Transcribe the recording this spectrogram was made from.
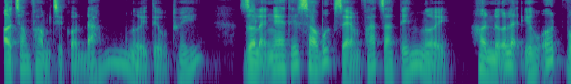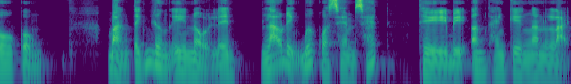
ở trong phòng chỉ còn đám người tiểu thúy giờ lại nghe thấy sau bức rèm phát ra tiếng người hơn nữa lại yếu ớt vô cùng. Bản tính lương y nổi lên lão định bước qua xem xét, thì bị âm thanh kia ngăn lại.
